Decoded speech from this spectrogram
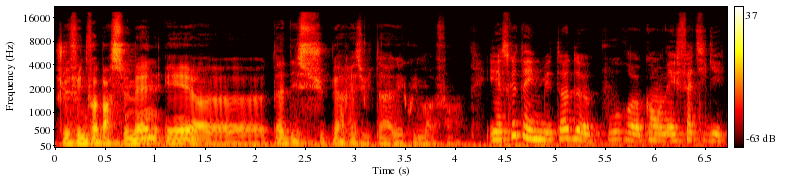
je le fais une fois par semaine et euh, tu as des super résultats avec Wim Hof. hein. Et est-ce que tu as une méthode pour euh, quand on est fatigué?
